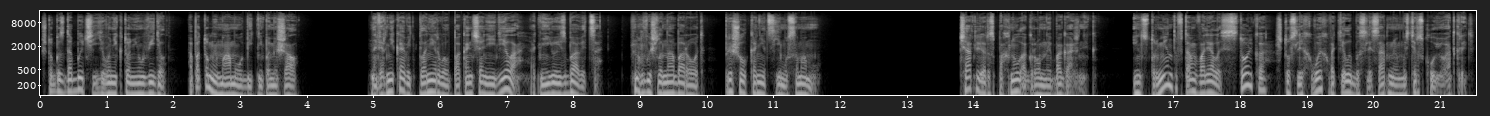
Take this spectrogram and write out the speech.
чтобы с добычей его никто не увидел, а потом и маму убить не помешал. Наверняка ведь планировал по окончании дела от нее избавиться. Но вышло наоборот. Пришел конец ему самому. Чарли распахнул огромный багажник. Инструментов там валялось столько, что с лихвой хватило бы слесарную мастерскую открыть.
